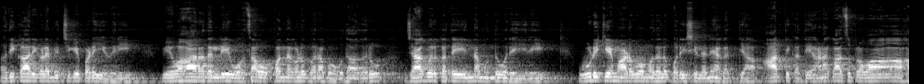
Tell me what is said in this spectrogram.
ಅಧಿಕಾರಿಗಳ ಮೆಚ್ಚುಗೆ ಪಡೆಯುವಿರಿ. ವ್ಯವಹಾರದಲ್ಲಿ ಹೊಸ ಒಪ್ಪಂದಗಳು ಬರಬಹುದಾದರೂ ಜಾಗರೂಕತೆಯಿಂದ ಮುಂದುವರಿಯಿರಿ. ಹೂಡಿಕೆ ಮಾಡುವ ಮೊದಲು ಪರಿಶೀಲನೆ ಅಗತ್ಯ. ಆರ್ಥಿಕತೆ, ಹಣಕಾಸು ಪ್ರವಾಹ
